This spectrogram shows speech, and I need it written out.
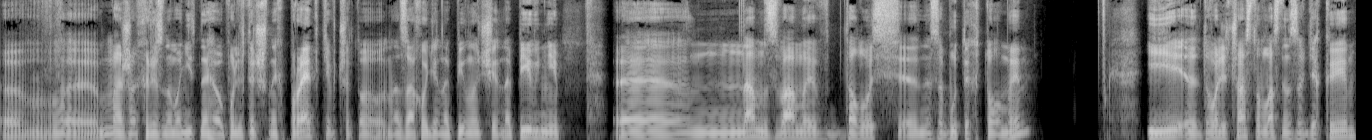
в межах різноманітних геополітичних проєктів, чи то на заході, на півночі, на півдні, е, нам з вами вдалося не забути, хто ми. І доволі часто, власне, завдяки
